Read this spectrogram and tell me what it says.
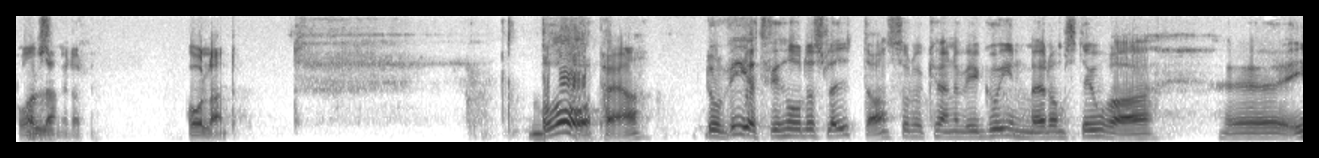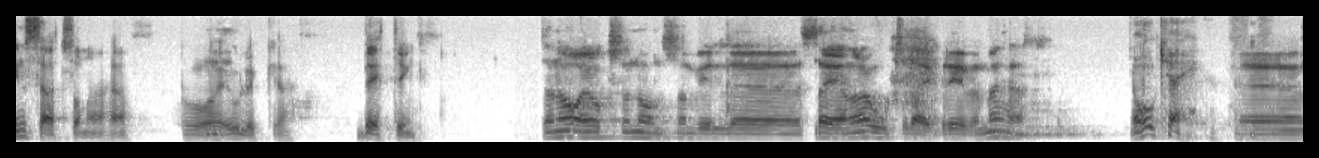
bronsmedaljer? Holland. Bra Per! Då vet vi hur det slutar så då kan vi gå in med de stora eh, insatserna här på mm. olika betting. Sen har jag också någon som vill eh, säga några ord till dig bredvid mig här. Okej. Okay. Uh,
